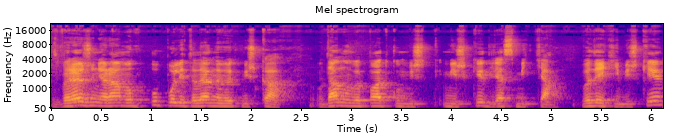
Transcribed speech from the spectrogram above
Збереження рамок у поліетиленових мішках. В даному випадку міш- мішки для сміття. Великі мішки.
